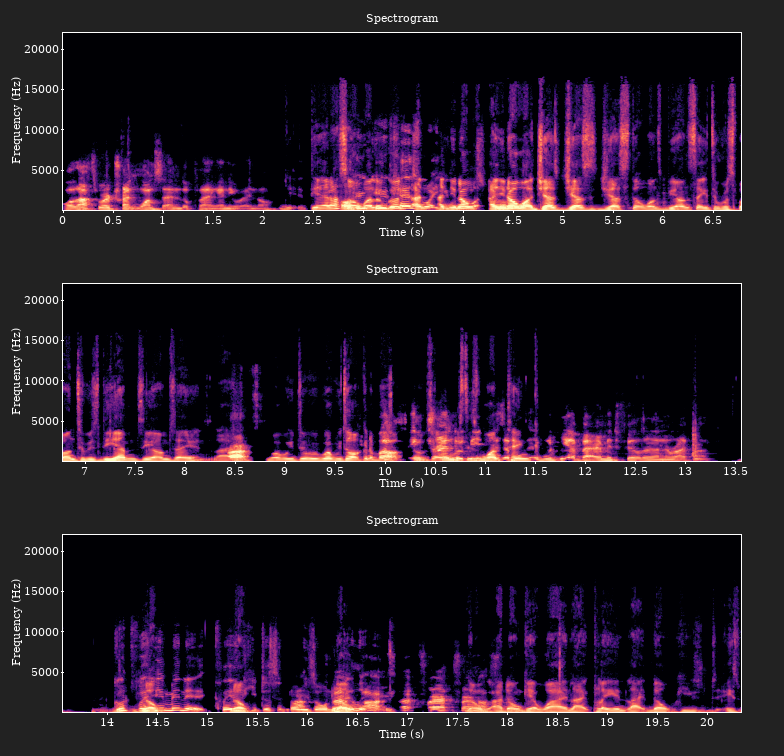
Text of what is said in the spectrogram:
Well, that's where Trent wants to end up playing anyway. No. Yeah, that's oh, all well and good. And, and you know, wants, and you know what? Just, just, just still wants Beyonce to respond to his DMs. You know what I'm saying? Like, right. what we do? What we talking about? I'm saying, what's this one thing? Would be a better midfielder than a right back. Good for no. him, innit? Clearly, no. he doesn't know his own no. ability. Fair, fair no, enough, I don't get why. Like playing, like no, he's he's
